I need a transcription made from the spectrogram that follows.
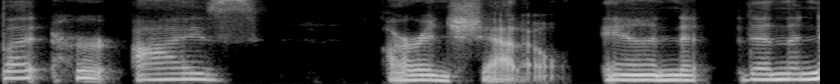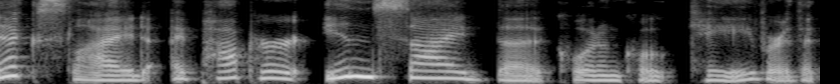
but her eyes are in shadow. And then the next slide, I pop her inside the quote unquote cave or the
